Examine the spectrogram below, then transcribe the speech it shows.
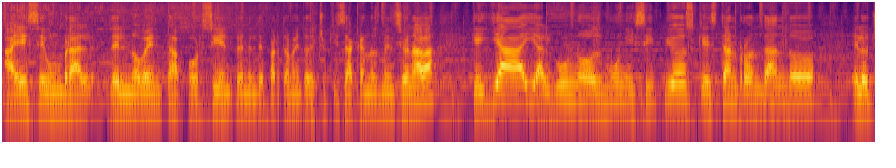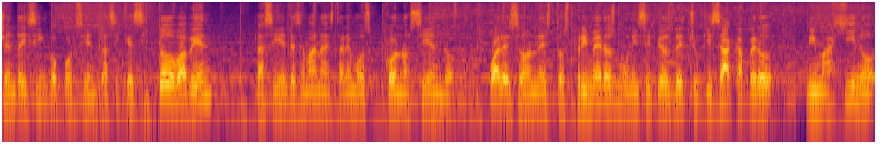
a ese umbral del 90% en el departamento de Chuquisaca. Nos mencionaba que ya hay algunos municipios que están rondando el 85%, así que si todo va bien, la siguiente semana estaremos conociendo cuáles son estos primeros municipios de Chuquisaca, pero me imagino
